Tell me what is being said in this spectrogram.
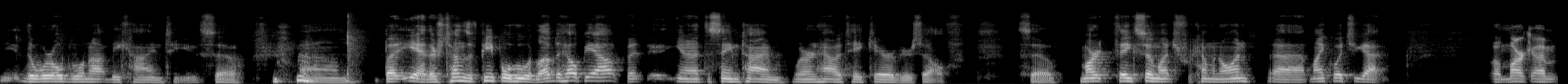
the world will not be kind to you. So um, but yeah there's tons of people who would love to help you out but you know at the same time learn how to take care of yourself so mark thanks so much for coming on uh, mike what you got well mark i'm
